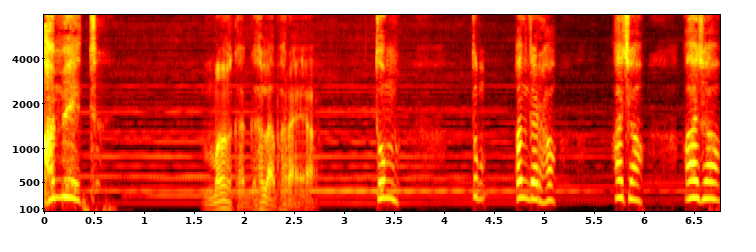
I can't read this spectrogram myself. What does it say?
अमित! माँ का गला भराया। तुम तुम अंदर आओ। आ जाओ आ जाओ।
